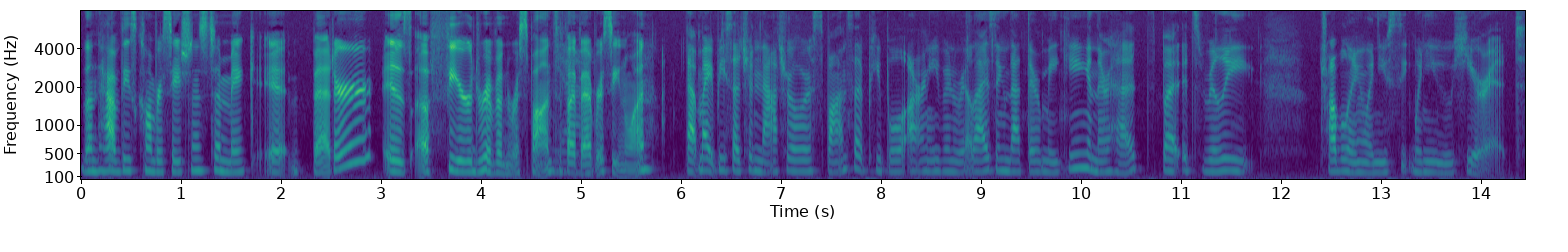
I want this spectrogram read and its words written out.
than have these conversations to make it better is a fear driven response yeah. if I've ever seen one. That might be such a natural response that people aren't even realizing that they're making in their heads, but it's really troubling when you see when you hear it.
